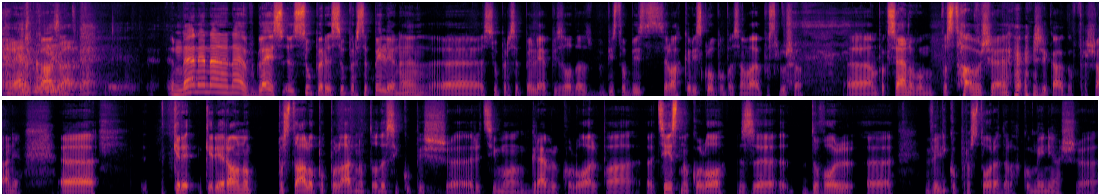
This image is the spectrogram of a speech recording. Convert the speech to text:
Preveč kazati. Ne, ne, ne, ne, Glej, super, super se pelje, uh, super se pelje epizoda. V bistvu bi se lahko izklopil, pa sem vaju poslušal. Uh, ampak vseeno bom postavil še, še kakšno vprašanje. Uh, ker, ker je ravno postalo popularno to, da si kupiš recimo gravel kolo ali pa cestno kolo z dovolj uh, veliko prostora, da lahko menjaš. Uh,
